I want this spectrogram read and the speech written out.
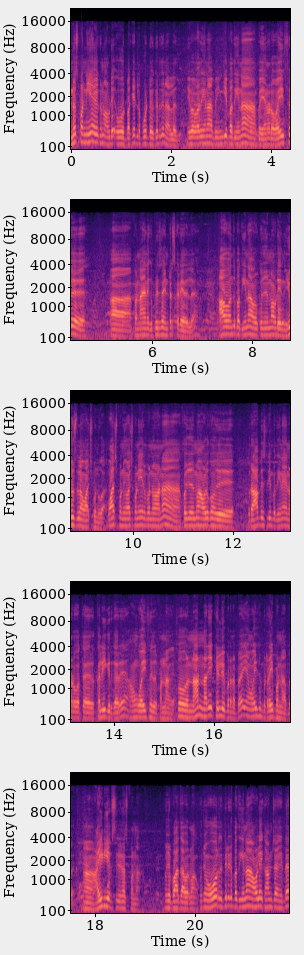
invest பண்ணியே வைக்கணும். அப்படியே ஒரு பக்கெட்டில் போட்டு வைக்கிறது நல்லது. இப்போ பார்த்தீங்கன்னா இப்போ இங்கே பார்த்தீங்கன்னா இப்போ என்னோடய ஒய்ஃபு இப்போ நான் எனக்கு பெருசாக இன்ட்ரெஸ்ட் கிடையாதுல்ல. அவள் வந்து பார்த்தீங்கன்னா அவள் கொஞ்சமாக அப்படியே நியூஸ்லாம் வாட்ச் பண்ணுவாள் வாட்ச் பண்ணி வாட்ச் பண்ணி என்ன பண்ணுவான்னா கொஞ்சமாக அவளுக்கும் ஒரு ஒரு ஆஃபீஸ்லேயும் பார்த்தீங்கன்னா என்னோட ஒருத்தர் கலீக் இருக்காரு. அவங்க ஒய்ஃப் இது பண்ணாங்க. ஸோ நான் நிறைய கேள்விப்படுறப்ப என் ஒய்ஃப் இப்போ ட்ரை பண்ணாப்ப. ஐடிஎஃப்சியில் இன்வெஸ்ட் பண்ணான் கொஞ்சம் பார்த்து வருமா கொஞ்சம் ஒவ்வொரு பீரியட் பார்த்தீங்கன்னா அவளே காமிச்சாங்கிட்ட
